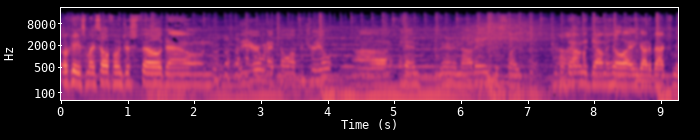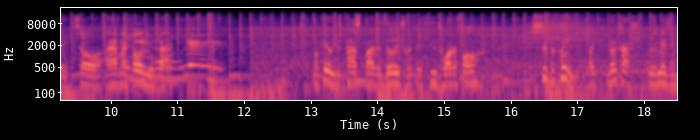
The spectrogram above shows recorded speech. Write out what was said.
Okay, so my cell phone just fell down there when I fell off the trail. Uh, and Marinade just like bounded down the hill and got it back for me. So I have my phone back. Yay! Okay, we just passed by the village with a huge waterfall. Super clean, like no trash. It was amazing.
